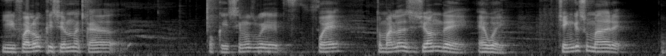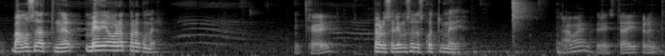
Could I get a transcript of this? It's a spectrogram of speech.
Y fue algo que hicieron acá, o que hicimos, güey, fue tomar la decisión de, eh, güey, chingue su madre, vamos a tener media hora para comer, Ok. pero salimos a las cuatro y media. Ah, bueno, está diferente.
